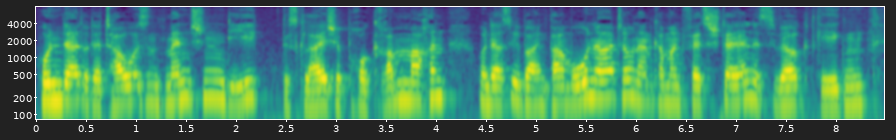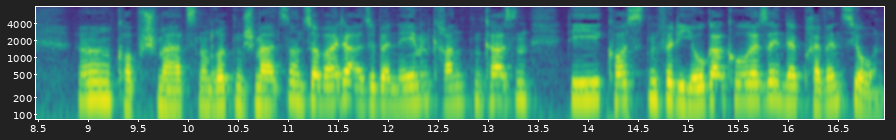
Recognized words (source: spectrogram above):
100 oder 1000 Menschen, die das gleiche Programm machen und das über ein paar Monate und dann kann man feststellen, es wirkt gegen Kopfschmerzen und Rückenschmerzen und so weiter. Also übernehmen Krankenkassen die Kosten für die Yogakurse in der Prävention.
